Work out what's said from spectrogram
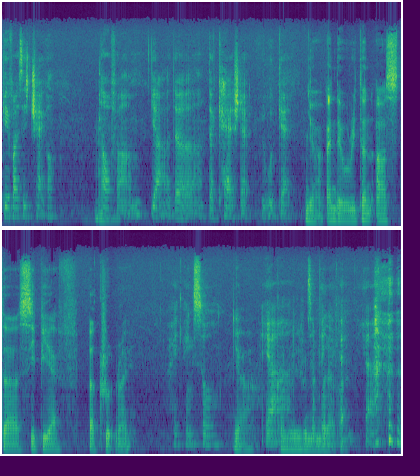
gave us this check of, of um, yeah the the cash that we would get. Yeah, and they will return us the CPF accrued, right? I think so. Yeah. Yeah. Can't really remember something that like part. that. Yeah.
